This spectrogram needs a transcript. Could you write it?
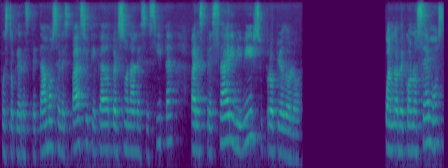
puesto que respetamos el espacio que cada persona necesita para expresar y vivir su propio dolor. Cuando reconocemos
